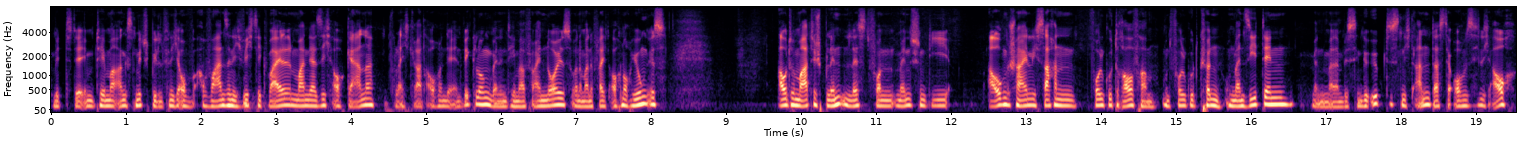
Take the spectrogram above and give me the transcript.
mit der im Thema Angst mitspielt, finde ich auch, auch, wahnsinnig wichtig, weil man ja sich auch gerne, vielleicht gerade auch in der Entwicklung, wenn ein Thema für ein neues oder man vielleicht auch noch jung ist, automatisch blenden lässt von Menschen, die augenscheinlich Sachen voll gut drauf haben und voll gut können. Und man sieht den, wenn man ein bisschen geübt ist, nicht an, dass der offensichtlich auch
